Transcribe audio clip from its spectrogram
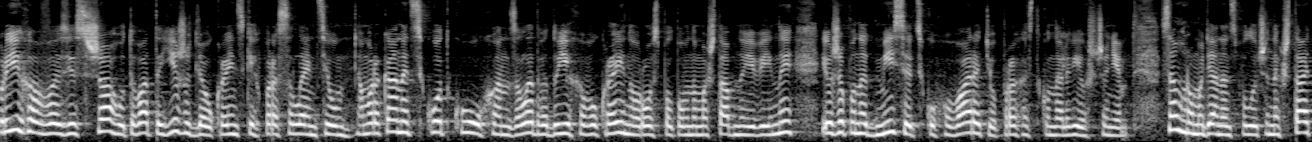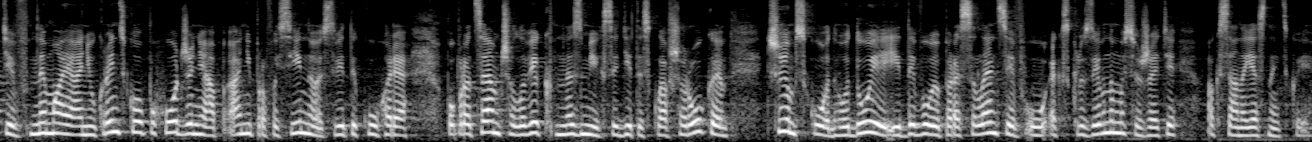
Приїхав зі США готувати їжу для українських переселенців. Американець Скотт Коухан заледве доїхав в Україну у розпал повномасштабної війни і вже понад місяць куховарить у прихистку на Львівщині. Сам громадянин Сполучених Штатів не має ані українського походження, ані професійної освіти кухаря. Попри це, чоловік не зміг сидіти, склавши руки. Чим Скотт годує і дивує переселенців у ексклюзивному сюжеті Оксани Ясницької.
